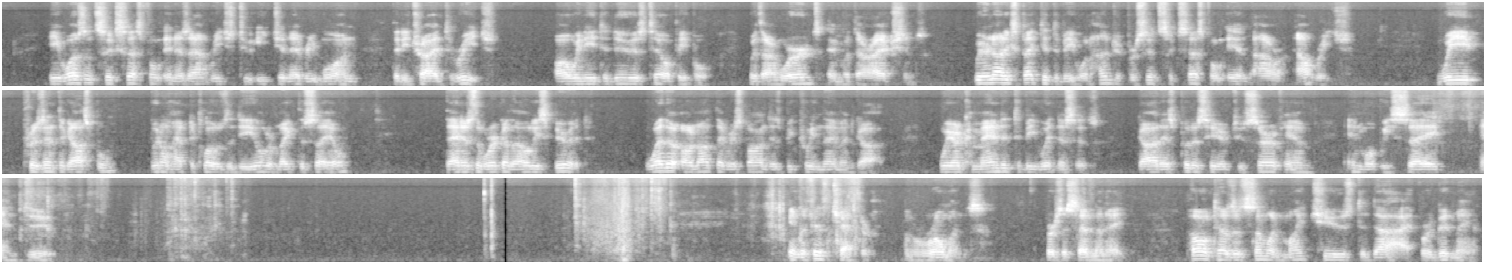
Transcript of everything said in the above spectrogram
He wasn't successful in his outreach to each and every one that he tried to reach. All we need to do is tell people with our words and with our actions. We are not expected to be 100% successful in our outreach. We present the gospel. We don't have to close the deal or make the sale. That is the work of the Holy Spirit. Whether or not they respond is between them and God. We are commanded to be witnesses. God has put us here to serve Him in what we say and do. In the fifth chapter of Romans, verses 7 and 8, Paul tells us someone might choose to die for a good man,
